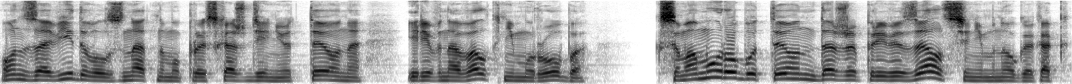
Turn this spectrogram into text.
Он завидовал знатному происхождению Теона и ревновал к нему Роба. К самому Робу Теон даже привязался немного, как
